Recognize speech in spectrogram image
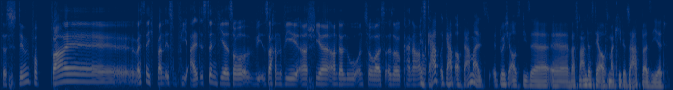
Das stimmt, wobei, weiß nicht, wann ist, wie alt ist denn hier so wie, Sachen wie äh, Shir Andalou und sowas? Also keine Ahnung. Es gab, gab auch damals durchaus diese, äh, was waren das, der auf Marquis de Sade basiert?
